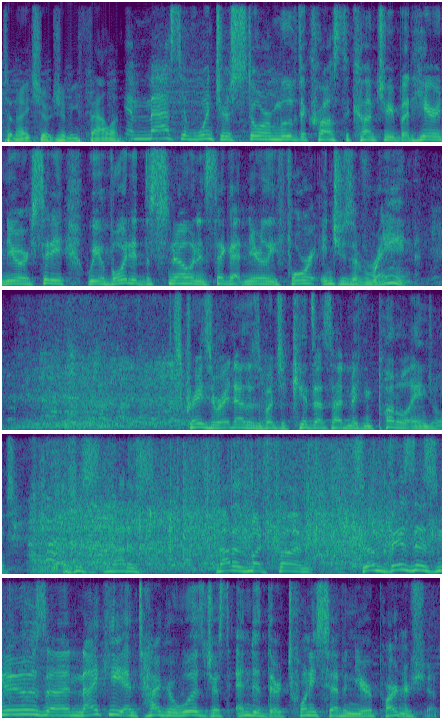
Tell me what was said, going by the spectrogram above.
Tonight Show, Jimmy Fallon. A massive winter storm moved across the country, but here in New York City, we avoided the snow and instead got nearly four inches of rain. It's crazy. Right now, there's a bunch of kids outside making puddle angels. It's just not as not as much fun. Some business news: uh, Nike and Tiger Woods just ended their 27-year partnership.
